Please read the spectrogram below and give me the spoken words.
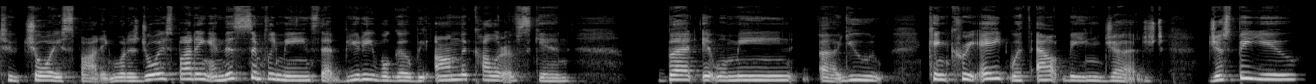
to joy spotting. What is joy spotting? And this simply means that beauty will go beyond the color of skin, but it will mean uh, you can create without being judged. Just be you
